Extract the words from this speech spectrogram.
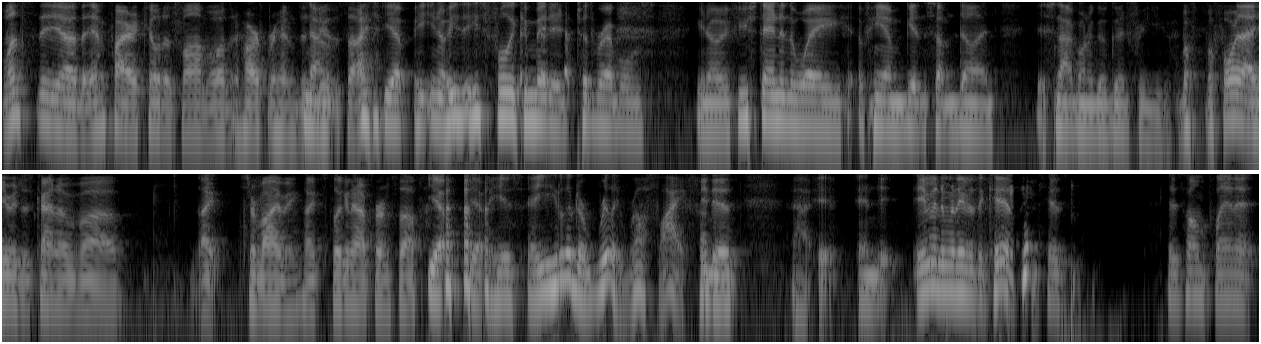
once the uh, the Empire killed his mom, it wasn't hard for him to No. choose a side. Yep, he, you know he's he's fully committed to the rebels. You know, if you stand in the way of him getting something done, it's not going to go good for you. Bef- before that, he was just kind of uh, like surviving, like just looking out for himself. Yep, yep. He is. He lived a really rough life. I He mean, did. uh, it, and Even when he was a kid, like his his home planet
